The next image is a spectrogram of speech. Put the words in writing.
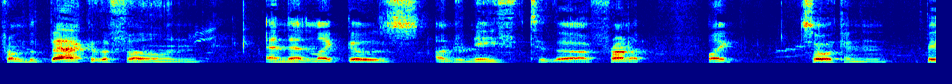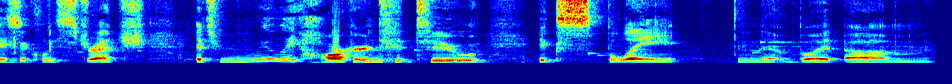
from the back of the phone and then like goes underneath to the front of like so it can basically stretch. It's really hard to explain, but um,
